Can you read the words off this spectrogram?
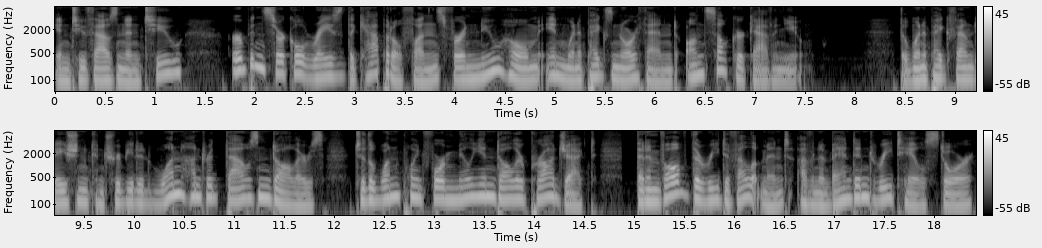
In 2002, Urban Circle raised the capital funds for a new home in Winnipeg's North End on Selkirk Avenue. The Winnipeg Foundation contributed $100,000 to the $1.4 million project that involved the redevelopment of an abandoned retail store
